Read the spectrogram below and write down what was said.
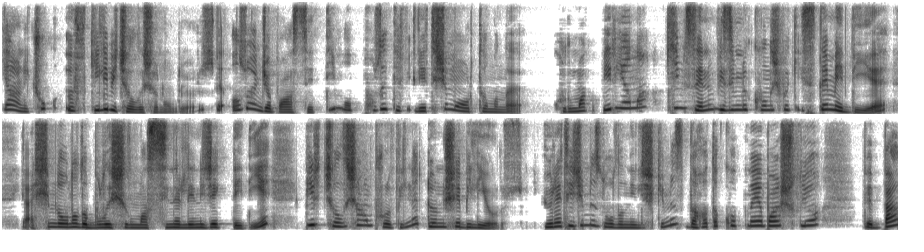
Yani çok öfkeli bir çalışan oluyoruz ve az önce bahsettiğim o pozitif iletişim ortamını kurmak bir yana kimsenin bizimle konuşmak istemediği, ya şimdi ona da bulaşılmaz sinirlenecek dediği bir çalışan profiline dönüşebiliyoruz. Yöneticimizle olan ilişkimiz daha da kopmaya başlıyor ve ben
